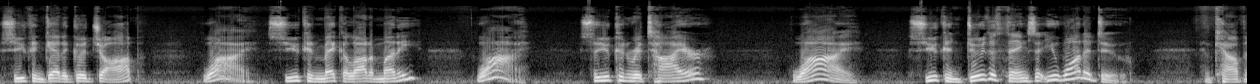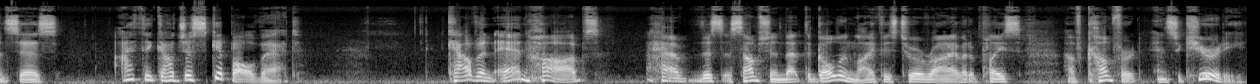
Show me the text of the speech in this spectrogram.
So you can get a good job? Why? So you can make a lot of money? Why? So you can retire? Why? So you can do the things that you want to do. And Calvin says, I think I'll just skip all that. Calvin and Hobbes have this assumption that the goal in life is to arrive at a place of comfort and security.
